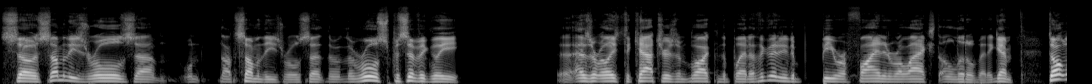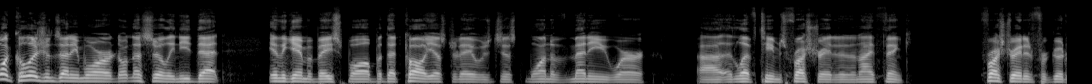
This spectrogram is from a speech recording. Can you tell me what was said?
So some of these rules, uh, well, not some of these rules, uh, the, the rules specifically uh, as it relates to catchers and blocking the plate, I think they need to be refined and relaxed a little bit. Again, don't want collisions anymore. Don't necessarily need that in the game of baseball. But that call yesterday was just one of many where uh, it left teams frustrated, and I think frustrated for good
